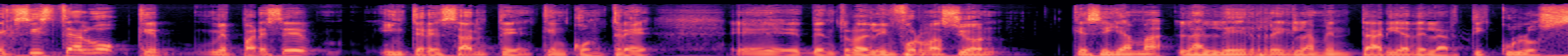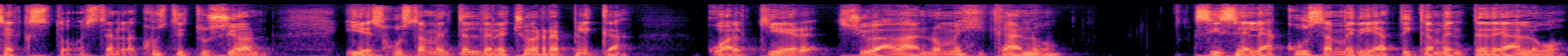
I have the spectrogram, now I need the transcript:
Existe algo que me parece interesante que encontré eh, dentro de la información que se llama la ley reglamentaria del artículo sexto. Está en la Constitución y es justamente el derecho de réplica. Cualquier ciudadano mexicano, si se le acusa mediáticamente de algo,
